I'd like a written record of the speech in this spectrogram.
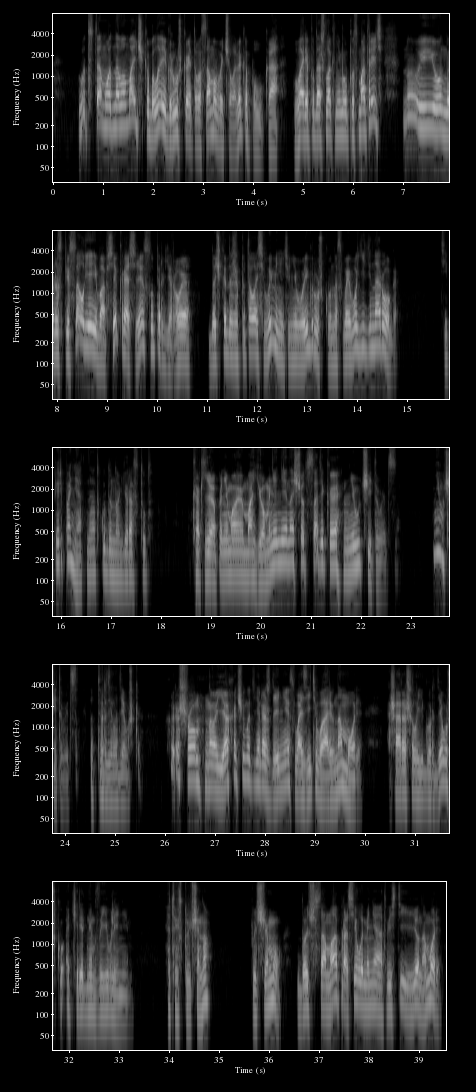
«Вот там у одного мальчика была игрушка этого самого Человека-паука. Варя подошла к нему посмотреть, ну и он расписал ей во все красе супергероя. Дочка даже пыталась выменить у него игрушку на своего единорога. Теперь понятно, откуда ноги растут. Как я понимаю, мое мнение насчет садика не учитывается. Не учитывается, подтвердила девушка. Хорошо, но я хочу на день рождения свозить Варю на море. Ошарашил Егор девушку очередным заявлением. Это исключено? Почему? Дочь сама просила меня отвезти ее на море.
